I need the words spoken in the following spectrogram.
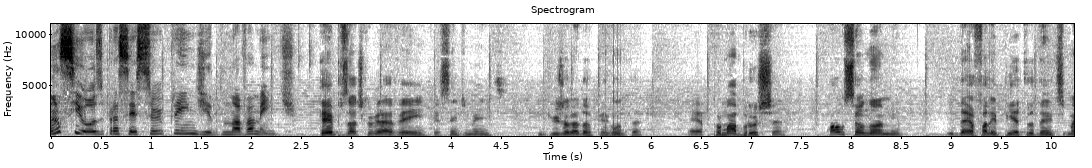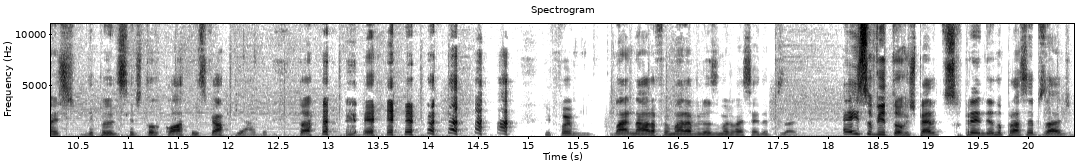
Ansioso pra ser surpreendido novamente. Tem um episódio que eu gravei recentemente em que o jogador pergunta é, pra uma bruxa qual o seu nome? E daí eu falei Pietro Dante, mas depois eu disse editor corta isso que é uma piada, tá? e foi na hora foi maravilhoso, mas vai sair do episódio. É isso, Vitor. Espero te surpreender no próximo episódio.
